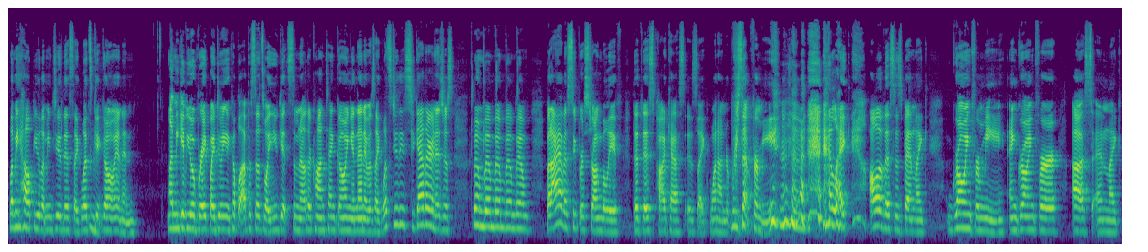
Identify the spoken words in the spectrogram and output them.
let me help you, let me do this, like let's mm. get going and let me give you a break by doing a couple episodes while you get some other content going. And then it was like, let's do these together. And it's just boom, boom, boom, boom, boom. But I have a super strong belief that this podcast is like 100% for me. Mm-hmm. and like all of this has been like growing for me and growing for us and like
